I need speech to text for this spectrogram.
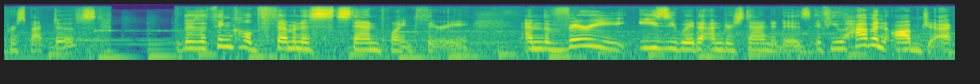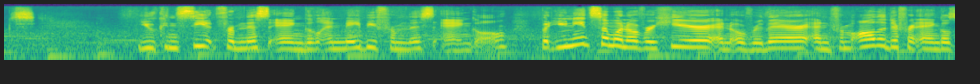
perspectives. There's a thing called feminist standpoint theory. And the very easy way to understand it is if you have an object, you can see it from this angle and maybe from this angle, but you need someone over here and over there and from all the different angles.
